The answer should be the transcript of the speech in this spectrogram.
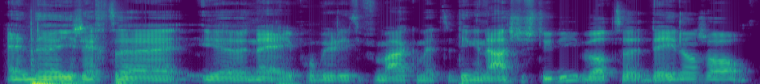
En je zegt, je, nou ja, je probeerde je te vermaken met dingen naast je studie. Wat deed je dan zoal?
